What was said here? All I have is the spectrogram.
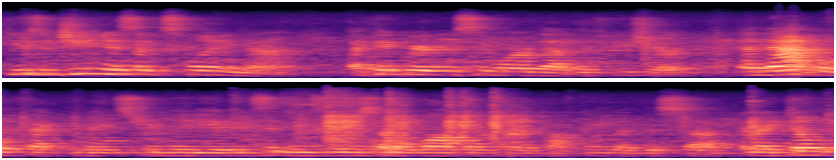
He's a genius at explaining that. I think we're going to see more of that in the future. And that will affect the mainstream media because it means we spend a lot more time talking about this stuff. And I don't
